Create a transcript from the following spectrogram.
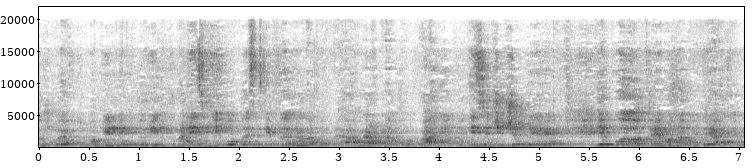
службою автомобільних доріг в Хмельницькій області, виграла Аграрна компанія 2004, якою отримано підрядів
